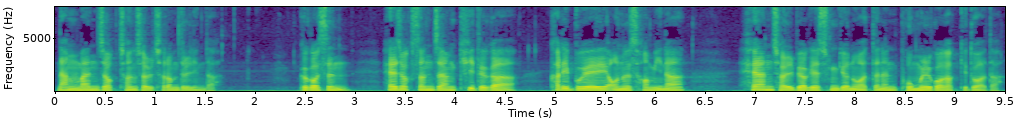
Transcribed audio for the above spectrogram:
낭만적 전설처럼 들린다. 그것은 해적선장 키드가 카리브해의 어느 섬이나 해안 절벽에 숨겨놓았다는 보물과 같기도 하다.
